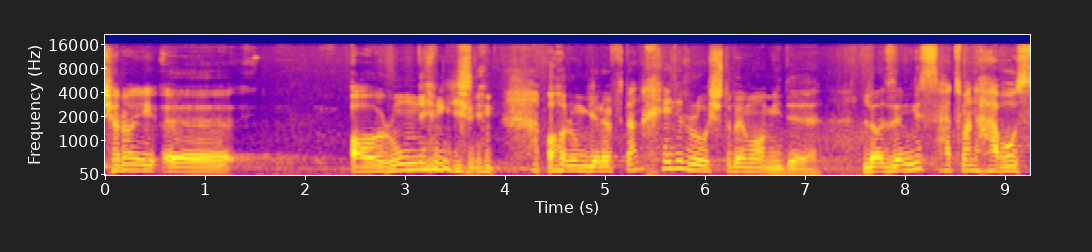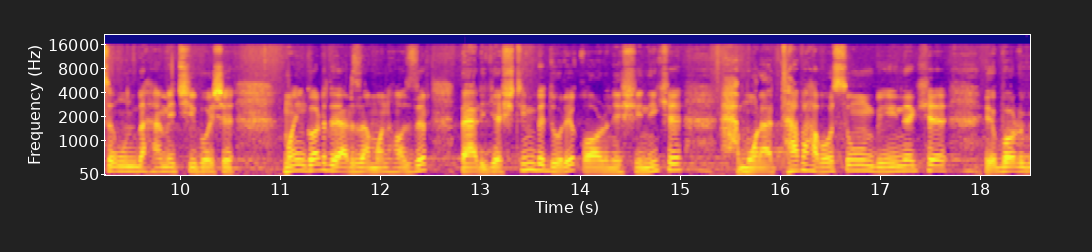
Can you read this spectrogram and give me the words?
چرا آروم نمی‌گیریم؟ آروم گرفتن خیلی رشد به ما میده. لازم نیست حتما حواسمون به همه چی باشه. ما انگار در زمان حاضر برگشتیم به دوره قارنشینی که مرتب حواسمون به اینه که یه بار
